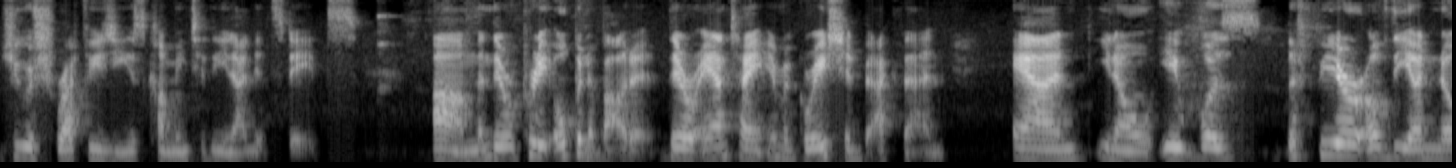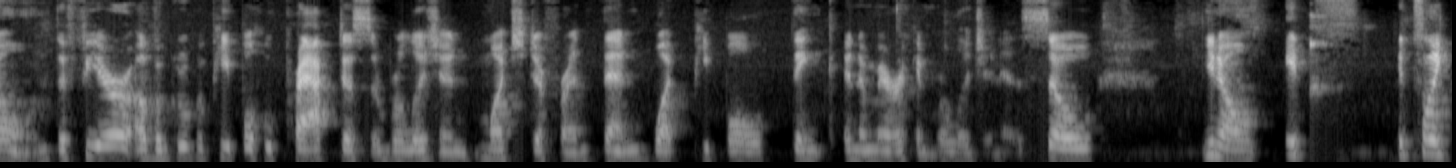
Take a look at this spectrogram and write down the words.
Jewish refugees coming to the United States. Um, and they were pretty open about it. They were anti immigration back then. And, you know, it was the fear of the unknown, the fear of a group of people who practice a religion much different than what people think an American religion is. So, you know, it's it's like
